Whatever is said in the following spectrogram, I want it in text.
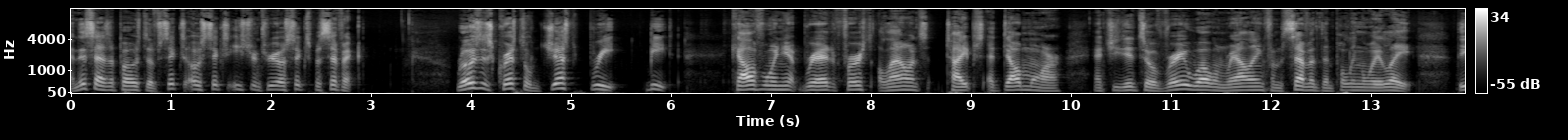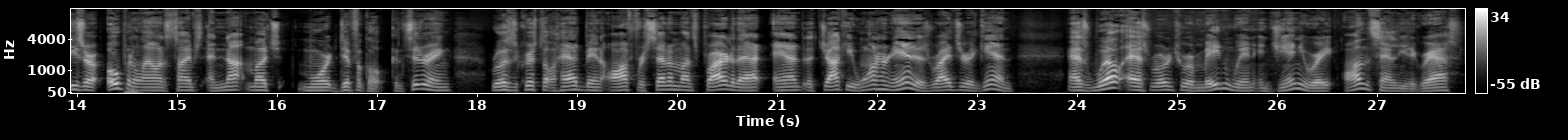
and this has a post of 606 Eastern, 306 Pacific. Rose's Crystal just beat, California bred first allowance types at Del Mar, and she did so very well when rallying from seventh and pulling away late. These are open allowance types and not much more difficult, considering Rosa Crystal had been off for seven months prior to that, and the jockey Juan Hernandez rides her again, as well as rode to her maiden win in January on the Santa Anita grass.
